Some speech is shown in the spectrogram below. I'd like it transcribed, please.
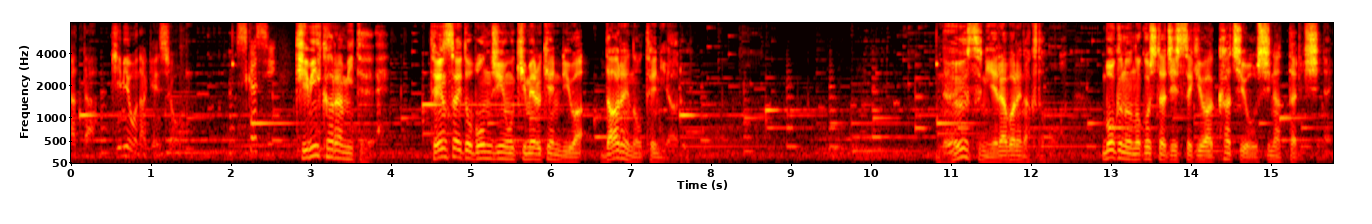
なった奇妙な現象。しかし君から見て天才と凡人を決める権利は誰の手にある？ヌースに選ばれなくとも僕の残した実績は価値を失ったりしない。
